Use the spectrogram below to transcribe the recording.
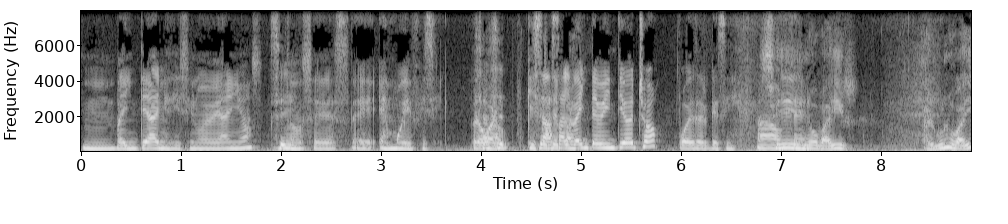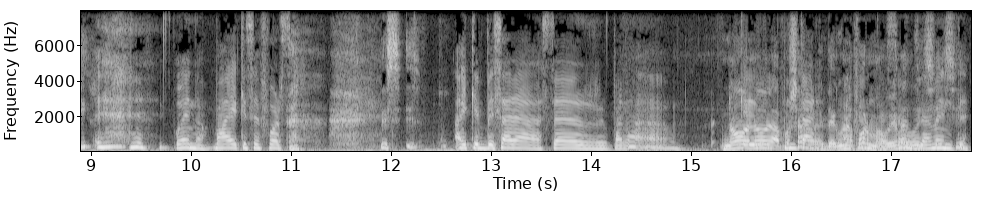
20 mm, años, 19 años, entonces eh, es muy difícil. Pero bueno, quizás al 2028 puede ser que sí. Ah, sí, no va a ir. ¿Alguno va a ir? bueno, va, hay que se esfuerza. hay que empezar a hacer para... No, no, apoyar de alguna forma, obviamente. Seguramente.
